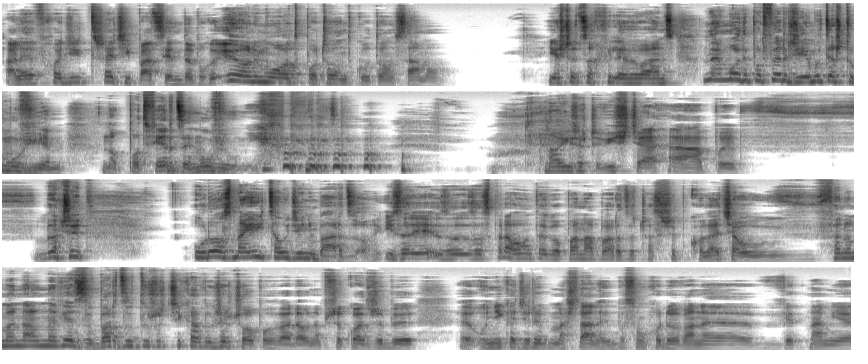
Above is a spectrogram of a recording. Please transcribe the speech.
Ale wchodzi trzeci pacjent do pokoju i on mu od początku tą samą. Jeszcze co chwilę wywołając, no i młody potwierdzi, mu też to mówiłem. No potwierdzę, mówił mi. no i rzeczywiście, a, znaczy urozmaicał dzień bardzo i za, za, za, sprawą tego pana bardzo czas szybko leciał. Fenomenalna wiedza, bardzo dużo ciekawych rzeczy opowiadał, na przykład, żeby e, unikać ryb maślanych, bo są hodowane w Wietnamie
